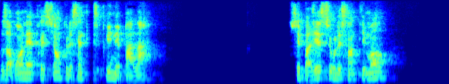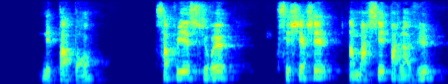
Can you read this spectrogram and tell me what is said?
nous avons l'impression que le Saint-Esprit n'est pas là. Se baser sur les sentiments n'est pas bon. S'appuyer sur eux, c'est chercher à marcher par la vue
